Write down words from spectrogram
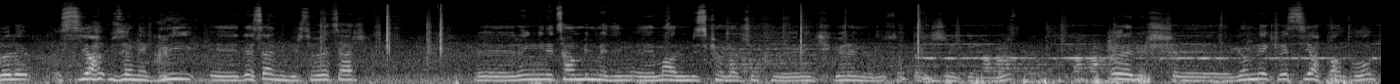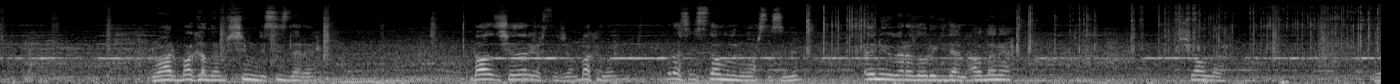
böyle siyah üzerine gri e, desenli bir süveter. E, rengini tam bilmediğim e, malum biz köyler çok e, renk göremiyoruz. Hatta hiç renk göremiyoruz. Öyle bir e, gömlek ve siyah pantolon var. Bakalım şimdi sizlere bazı şeyler göstereceğim. Bakalım. Burası İstanbul Üniversitesi'nin en yukarı doğru giden alanı. Şu anda e,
